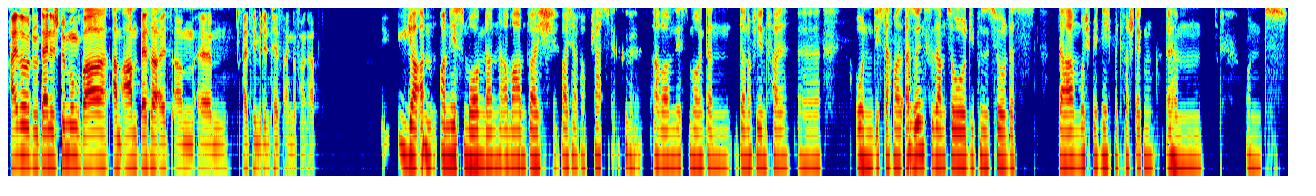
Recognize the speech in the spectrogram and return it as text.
Also du, deine Stimmung war am Abend besser als am, ähm, als ihr mit dem Test angefangen habt. Ja, am, am nächsten Morgen dann, am Abend war ich, war ich einfach platt. Aber am nächsten Morgen dann, dann auf jeden Fall. Äh, und ich sag mal, also insgesamt so die Position, das, da muss ich mich nicht mit verstecken. Ähm, und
